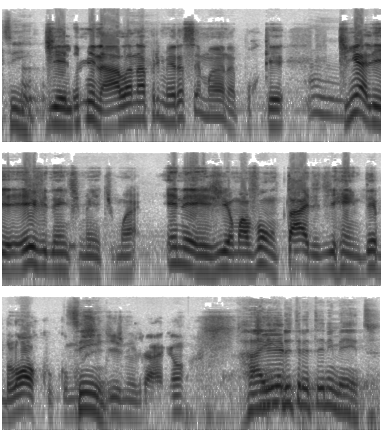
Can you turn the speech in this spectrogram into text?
Sim. de eliminá-la na primeira semana, porque uhum. tinha ali, evidentemente, uma energia, uma vontade de render bloco, como Sim. se diz no jargão. Rainha que... do entretenimento.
